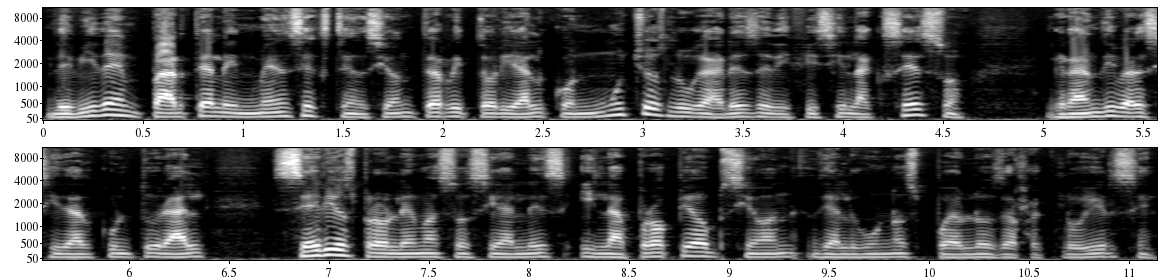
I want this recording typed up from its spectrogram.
debida en parte a la inmensa extensión territorial con muchos lugares de difícil acceso, gran diversidad cultural, serios problemas sociales y la propia opción de algunos pueblos de recluirse.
